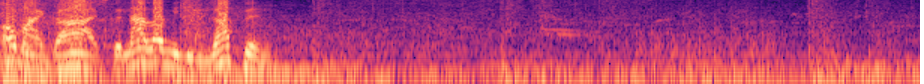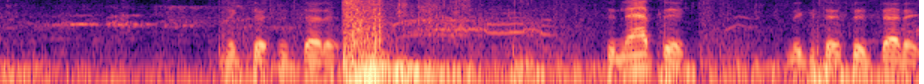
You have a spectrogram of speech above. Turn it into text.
Oh my gosh, they're not letting me do nothing. Nigga said synthetic. Synaptic. Nigga said synthetic.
